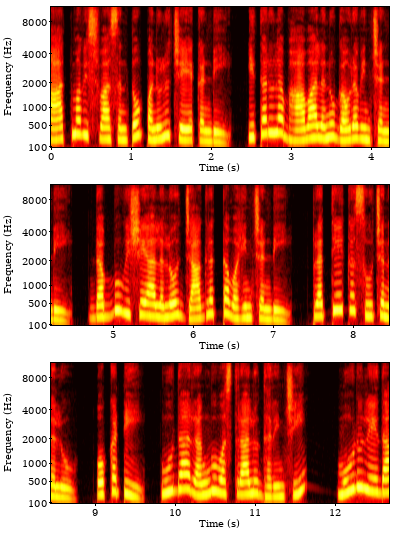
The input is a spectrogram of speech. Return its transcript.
ఆత్మవిశ్వాసంతో పనులు చేయకండి. ఇతరుల భావాలను గౌరవించండి. డబ్బు విషయాలలో జాగ్రత్త వహించండి. ప్రత్యేక సూచనలు. ఒకటి ఊదా రంగు వస్త్రాలు ధరించి మూడు లేదా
